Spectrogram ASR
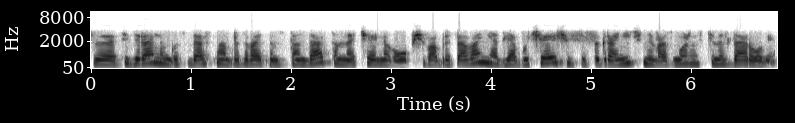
с федеральным государственным образовательным стандартом начального общего образования для обучающихся с ограниченными возможностями здоровья.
